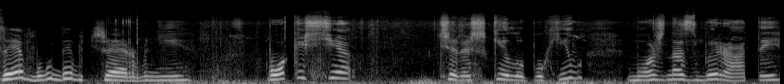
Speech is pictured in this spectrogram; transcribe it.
Це буде в червні. Поки ще черешки лопухів можна збирати.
